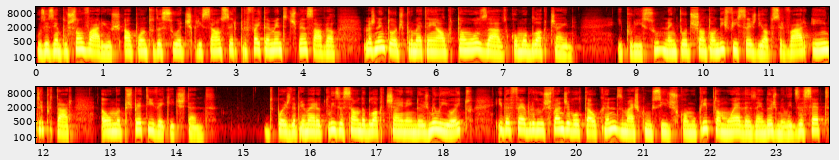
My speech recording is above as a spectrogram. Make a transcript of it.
Os exemplos são vários, ao ponto da sua descrição ser perfeitamente dispensável, mas nem todos prometem algo tão ousado como a blockchain e por isso nem todos são tão difíceis de observar e interpretar a uma perspectiva equidistante. Depois da primeira utilização da blockchain em 2008 e da febre dos fungible tokens, mais conhecidos como criptomoedas, em 2017,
